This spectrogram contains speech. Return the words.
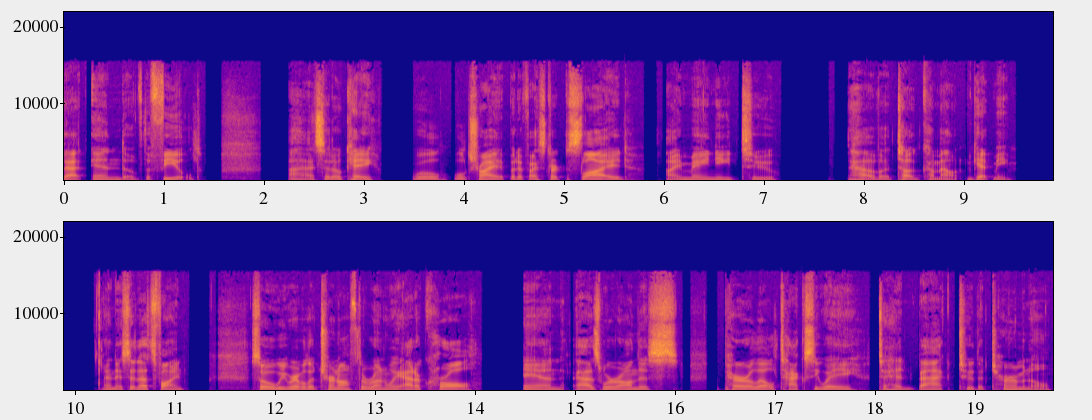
that end of the field. I said, okay, we'll we'll try it, but if I start to slide, I may need to have a tug come out and get me. And they said that's fine. So we were able to turn off the runway at a crawl, and as we're on this parallel taxiway to head back to the terminal,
